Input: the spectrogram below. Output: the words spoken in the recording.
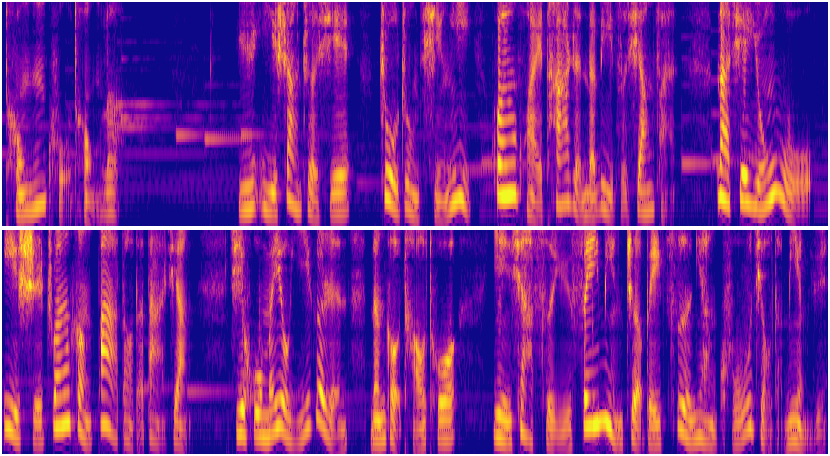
同苦同乐。与以上这些注重情义、关怀他人的例子相反，那些勇武一时专横霸道的大将，几乎没有一个人能够逃脱饮下死于非命这杯自酿苦酒的命运。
